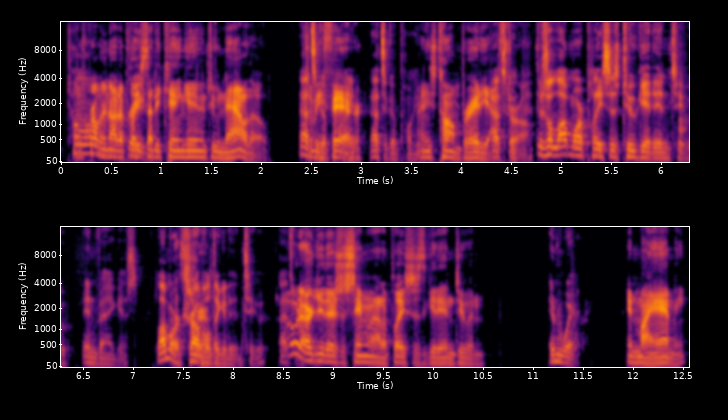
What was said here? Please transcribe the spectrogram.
It's probably not a place that he can't get into now, though. That's to be fair, point. That's a good point. and he's Tom Brady That's after good. all. There's a lot more places to get into in Vegas. A lot more trouble to get into. I would argue there's the same amount of places to get into in sure. And where? in Miami.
